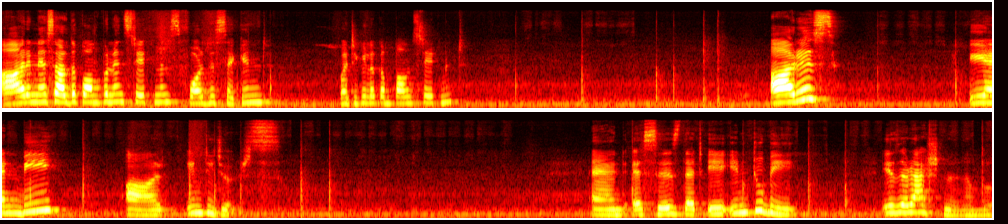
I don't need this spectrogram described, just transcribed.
R and S are the component statements for the second particular compound statement. R is a and B are integers and S is that A into B is a rational number.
